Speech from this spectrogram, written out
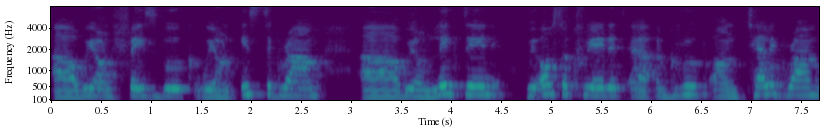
Uh, we're on facebook we're on instagram uh, we're on LinkedIn. We also created a, a, group on Telegram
